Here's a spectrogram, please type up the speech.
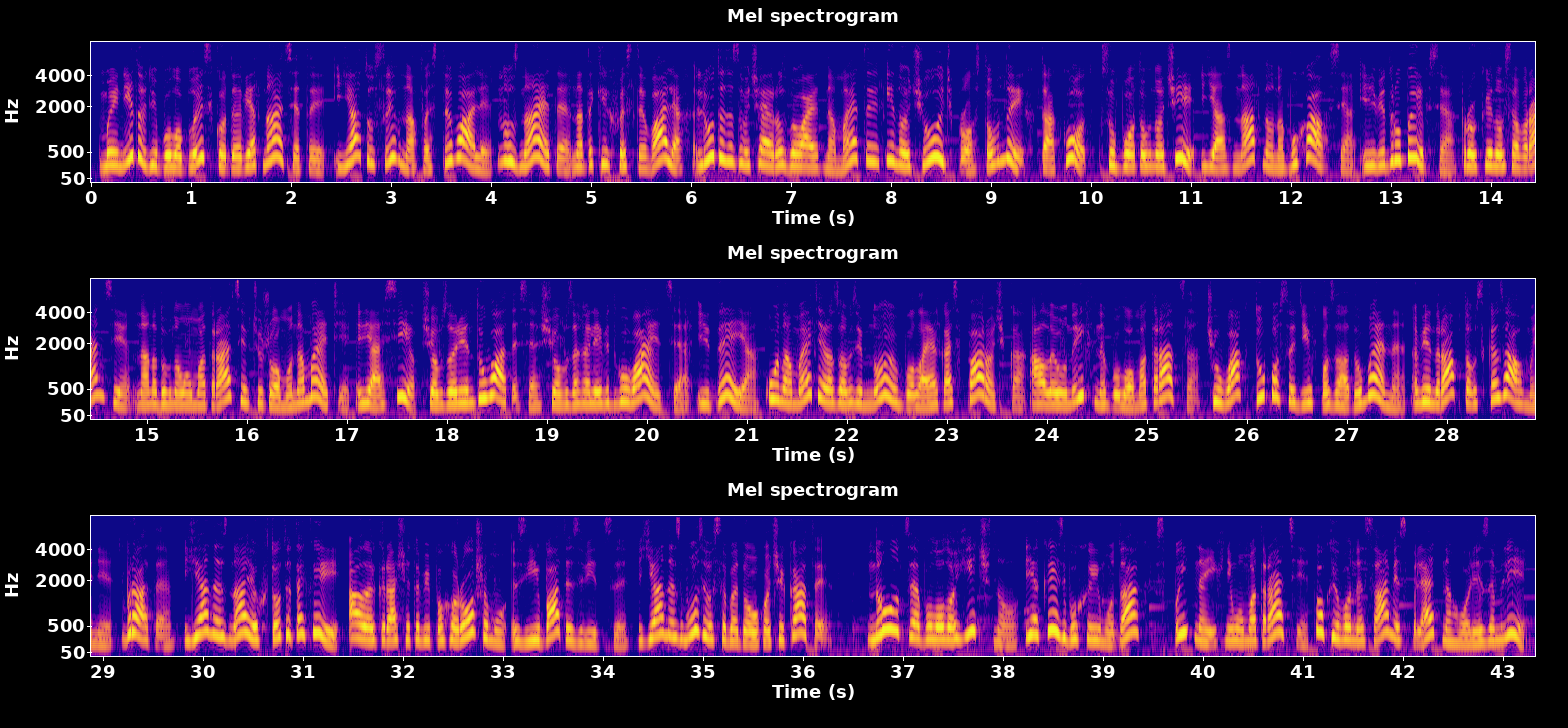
Мені тоді було близько 19, і я тусив на фестивалі. Ну знаєте, на таких фестивалях люди зазвичай розбивають намети і ночують просто в них. Так от, в суботу вночі я знатно набухався і відрубився. Прокинувся вранці на надувному матраці в чужому наметі. Я сів, щоб зорієнтуватися, що взагалі відбувається, і де я. У наметі разом зі мною була якась парочка, але у них не було матраца. Чувак тупо сидів позаду мене. Він раптом сказав мені: брате, я не знаю, хто ти такий, але краще тобі по-хорошому з'їбати звідси. Я не змусив себе довго чекати. Ну, це було логічно. Якийсь бухий мудак спить на їхньому матраці, поки вони самі сплять на голій землі.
